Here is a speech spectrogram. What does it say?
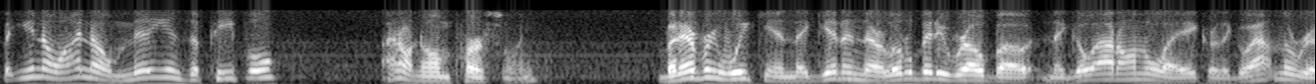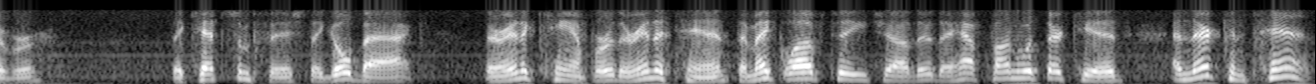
But you know, I know millions of people. I don't know them personally, but every weekend they get in their little bitty rowboat and they go out on the lake or they go out in the river. They catch some fish. They go back. They're in a camper. They're in a tent. They make love to each other. They have fun with their kids, and they're content.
